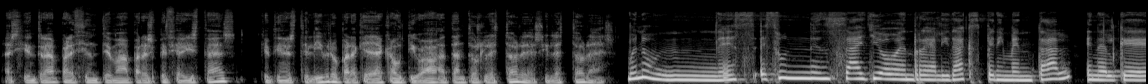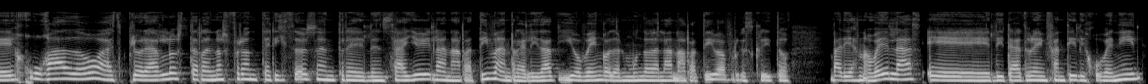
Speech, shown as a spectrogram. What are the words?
así de entrada parece un tema para especialistas, que tiene este libro para que haya cautivado a tantos lectores y lectoras? Bueno, mm, es, es, un ensayo en realidad experimental en el que he jugado a explorar los terrenos fronterizos entre el ensayo y la narrativa. En realidad yo vengo del mundo de la narrativa porque he escrito varias novelas, eh, literatura infantil y juvenil,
